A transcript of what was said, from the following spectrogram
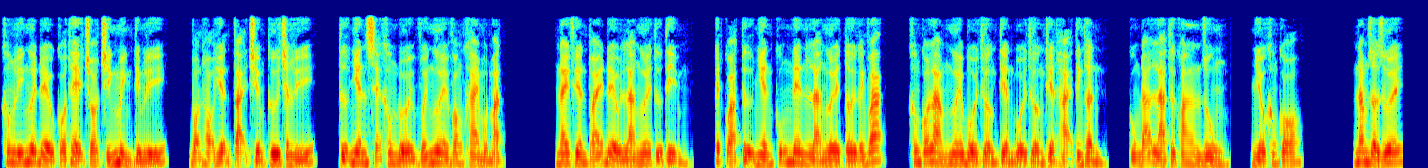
Không lý ngươi đều có thể cho chính mình tìm lý, bọn họ hiện tại chiếm cư chân lý, tự nhiên sẽ không đối với ngươi vong khai một mặt. Nay phiên toái đều là ngươi tự tìm, kết quả tự nhiên cũng nên là ngươi tới gánh vác, không có làm ngươi bồi thường tiền bồi thường thiệt hại tinh thần, cũng đã là thực khoan dung, nhiều không có. 5 giờ rưỡi,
